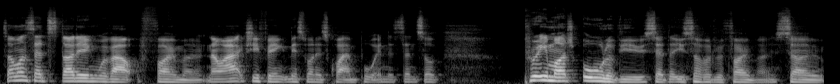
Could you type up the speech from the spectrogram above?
Someone said studying without FOMO. Now, I actually think this one is quite important in the sense of pretty much all of you said that you suffered with FOMO. So,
